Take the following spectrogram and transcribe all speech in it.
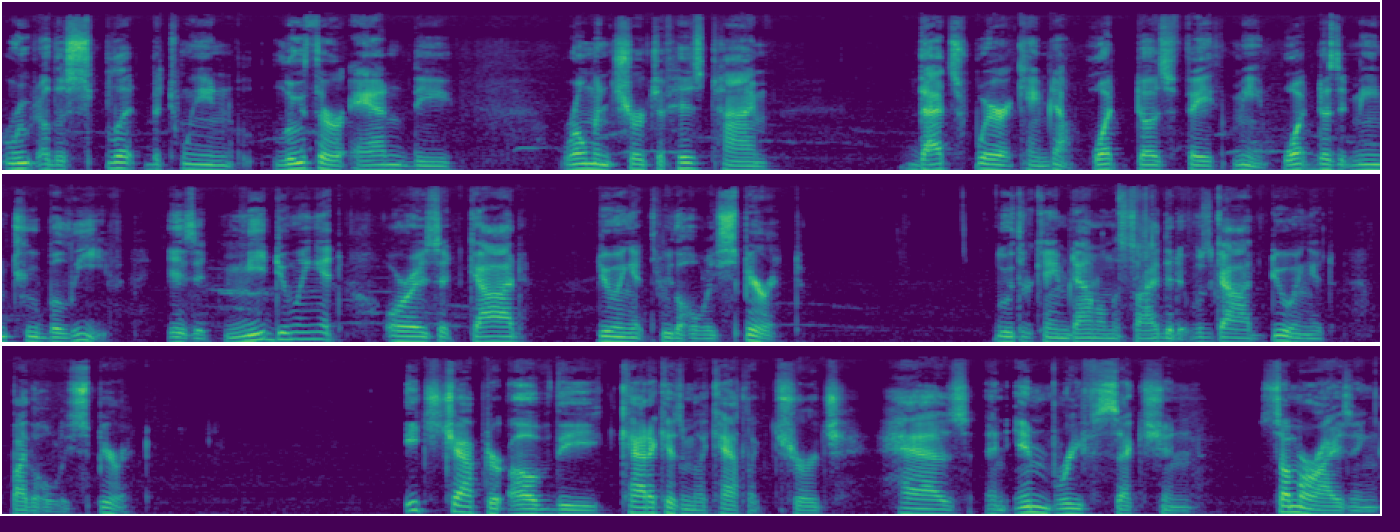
root of the split between Luther and the Roman church of his time that's where it came down. What does faith mean? What does it mean to believe? Is it me doing it or is it God doing it through the Holy Spirit? Luther came down on the side that it was God doing it by the Holy Spirit. Each chapter of the Catechism of the Catholic Church has an in brief section summarizing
